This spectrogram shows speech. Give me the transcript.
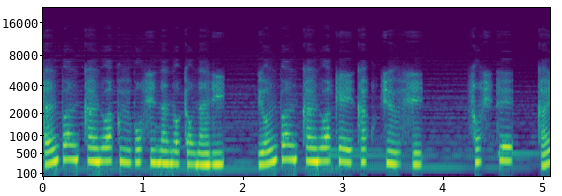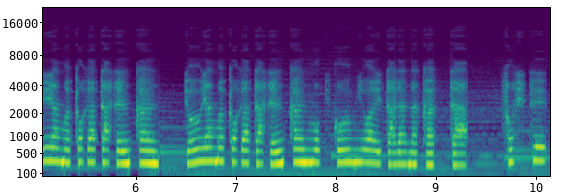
3番艦は空母信濃となり、4番艦は計画中止。そして、海大和型戦艦、超大和型戦艦も寄港には至らなかった。そして、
